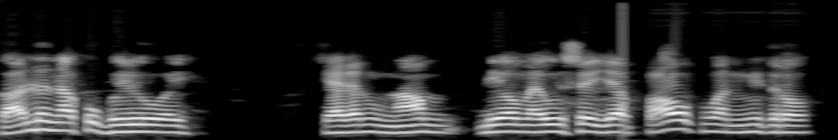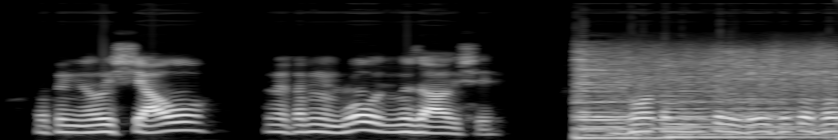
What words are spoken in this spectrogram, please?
ગાર્ડન આખું ભર્યું હોય. જ્યારે એનું નામ દેવામાં આવ્યું છે જ્યાં પાવકવાન મિત્રો તો તમે અવશ્ય આવો. અને તમને બહુ જ મજા આવશે. જો તમે મિત્રો જોઈ શકો છો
